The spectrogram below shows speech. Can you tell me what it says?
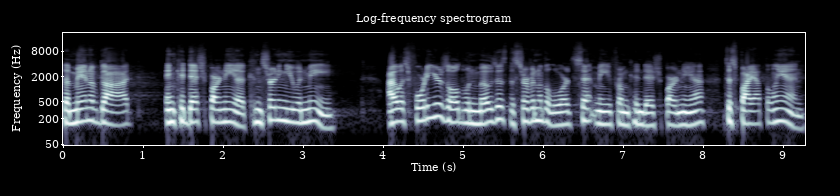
the man of God, in Kadesh Barnea concerning you and me. I was 40 years old when Moses, the servant of the Lord, sent me from Kadesh Barnea to spy out the land.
